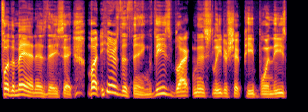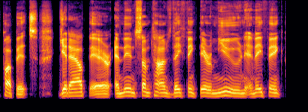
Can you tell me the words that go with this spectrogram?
for the man as they say. But here's the thing. These black leadership people and these puppets get out there and then sometimes they think they're immune and they think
